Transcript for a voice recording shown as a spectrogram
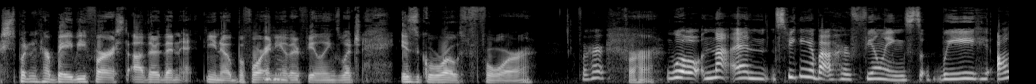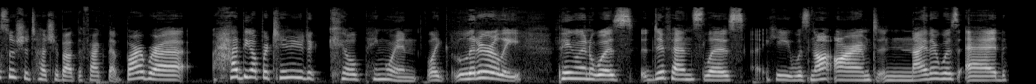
she's putting her baby first other than you know before any mm-hmm. other feelings which is growth for For her. for her Well, not and speaking about her feelings, we also should touch about the fact that Barbara had the opportunity to kill Penguin. Like literally, Penguin was defenseless. He was not armed, neither was Ed,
